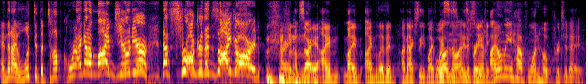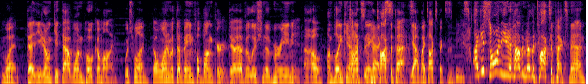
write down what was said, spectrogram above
and then I looked at the top corner. I got a Mime Junior. That's stronger than Zygarde. All right, I'm sorry. I'm my. I'm livid. I'm actually. My oh, voice Oh no, I is, is breaking. I only have one hope for today. what? That you don't get that one Pokemon. Which one? The one with the baneful bunker. The evolution of Mareanie. Oh, I'm blanking on its name. Toxapex. Toxapex. Yeah, my Toxapex is a beast. I just don't want you to have another Toxapex, man.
